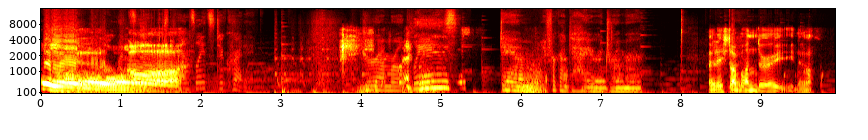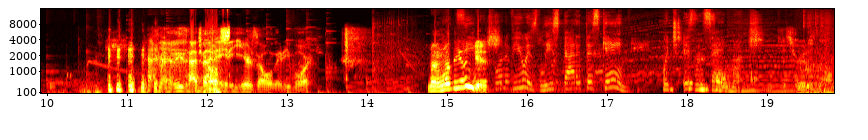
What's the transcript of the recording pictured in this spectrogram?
oh, Oh, Translates to credit. Drum roll, please. Damn, I forgot to hire a drummer. At least I'm under 80 now. at least I'm not 80 years old anymore. man, we're the youngest. one of you is least bad at this game, which isn't saying much. It's really not.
